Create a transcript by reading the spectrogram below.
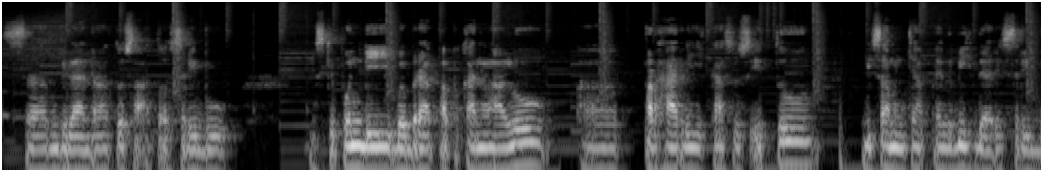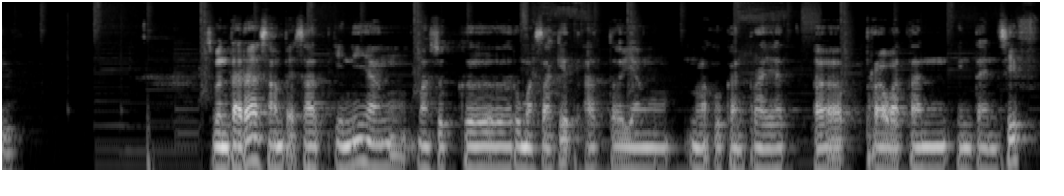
900 atau 1000 Meskipun di beberapa pekan lalu uh, per hari kasus itu bisa mencapai lebih dari 1000. Sementara sampai saat ini yang masuk ke rumah sakit atau yang melakukan perayat, uh, perawatan intensif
